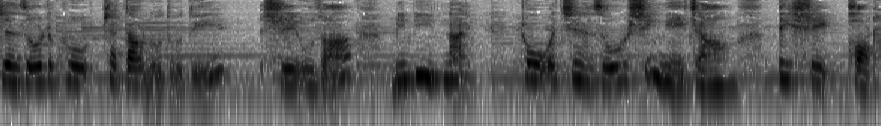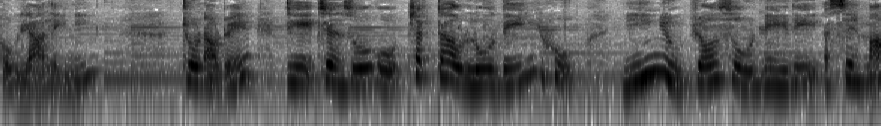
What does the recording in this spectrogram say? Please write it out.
ကျဉ်းစိုးတစ်ခုဖြတ်တောက်လို့သူသည် ရှိဥစွာမိမိ၌ထိုအကျင့်ဆိုးရှိနေကြောင်းသိရှိဖော်ထုတ်ရလိမ့်မည်ထို့နောက်တွင်ဒီအကျင့်ဆိုးကိုဖျက်တောက်လိုသည်ဟုညီးညူပြောဆိုနေသည့်အစဉ်မှာ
